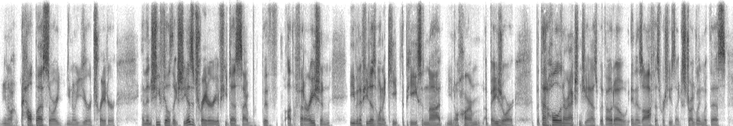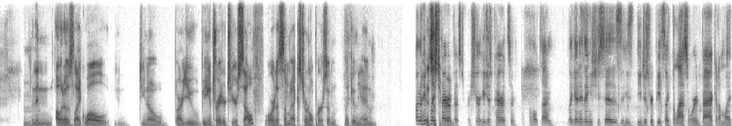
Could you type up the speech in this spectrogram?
you know help us or you know you're a traitor, and then she feels like she is a traitor if she does side with uh, the Federation, even if she does want to keep the peace and not you know harm a Bajor. But that whole interaction she has with Odo in his office where she's like struggling with this, Mm-hmm. and then Odo's like, well. You know, are you being a traitor to yourself or to some external person? Like, and, Yeah. and I know he It's plays just a great- therapist for sure. He just parrots her the whole time. Like anything she says, he's, he just repeats like the last word back, and I'm like,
